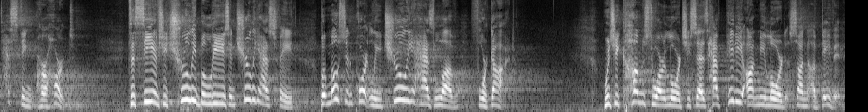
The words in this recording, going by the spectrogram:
testing her heart to see if she truly believes and truly has faith, but most importantly, truly has love for God. When she comes to our Lord, she says, Have pity on me, Lord, son of David.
